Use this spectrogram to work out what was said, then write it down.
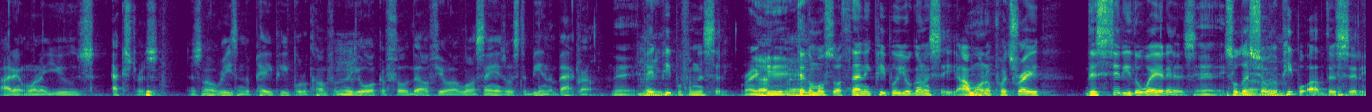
I didn't want to use extras. There's no reason to pay people to come from New mm. York or Philadelphia or Los Angeles to be in the background. Yeah. Pay people from the city. right Yeah, here. They're the most authentic people you're going to see. I want to portray this city the way it is. Yeah. So let's show the uh-huh. people of this city.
